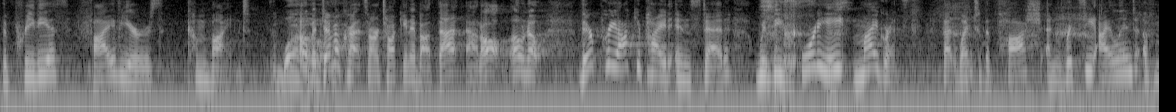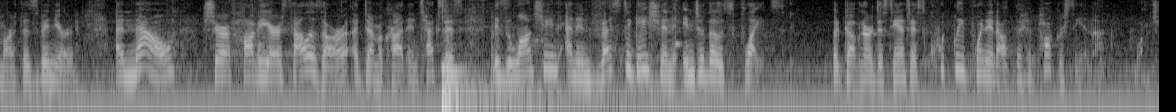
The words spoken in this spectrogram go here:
the previous five years combined. Wow. Oh, but Democrats aren't talking about that at all. Oh, no. They're preoccupied instead with the 48 migrants that went to the posh and ritzy island of Martha's Vineyard. And now, Sheriff Javier Salazar, a Democrat in Texas, is launching an investigation into those flights. But Governor DeSantis quickly pointed out the hypocrisy in that. Watch.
